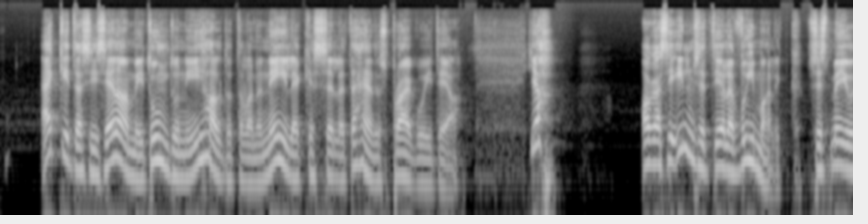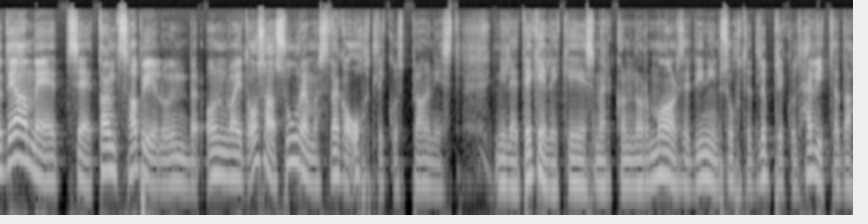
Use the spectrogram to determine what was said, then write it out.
äkki ta siis enam ei tundu nii ihaldatavana neile, kes selle tähendust praegu ei tea. jah, aga see ilmselt ei ole võimalik, sest me ju teame, et see tants abielu ümber on vaid osa suuremast väga ohtlikust plaanist, mille tegelik eesmärk on normaalsed inimsuhted lõplikult hävitada,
